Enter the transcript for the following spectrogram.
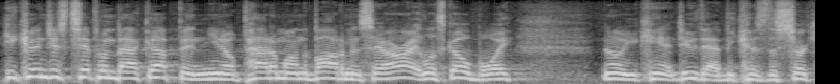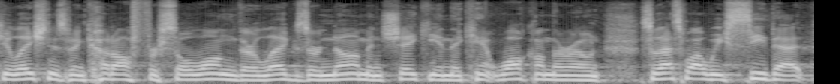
he couldn't just tip them back up and, you know, pat them on the bottom and say, all right, let's go, boy. No, you can't do that because the circulation has been cut off for so long. Their legs are numb and shaky and they can't walk on their own. So that's why we see that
